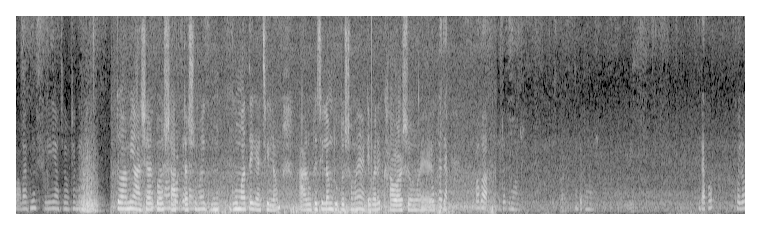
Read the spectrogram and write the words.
বাবা এখনো শুয়ে আছে ওঠেনি তো আমি আসার পর সাতটার সময় ঘুম- ঘুমাতে গেছিলাম আর উঠেছিলাম দুটোর সময় একেবারে খাওয়ার সময় আর লোকটা কি। যা বাবা এটা তোমার এটা তোমার দেখো খোলো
